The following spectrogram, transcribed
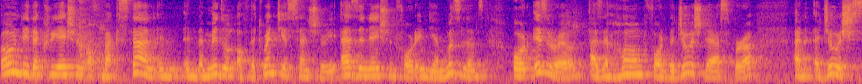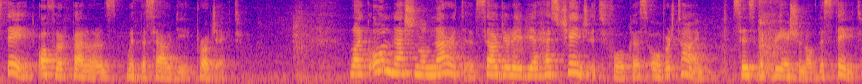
only the creation of Pakistan in, in the middle of the 20th century as a nation for Indian Muslims, or Israel as a home for the Jewish diaspora and a Jewish state, offer parallels with the Saudi project. Like all national narratives, Saudi Arabia has changed its focus over time since the creation of the state,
